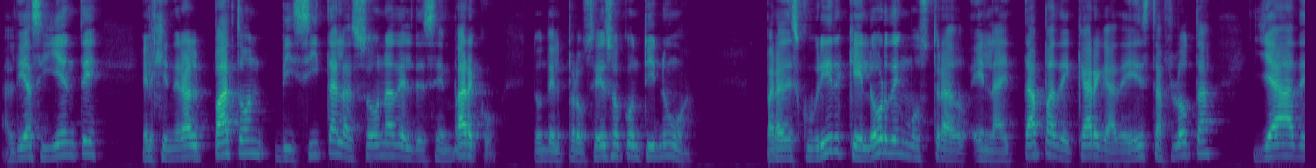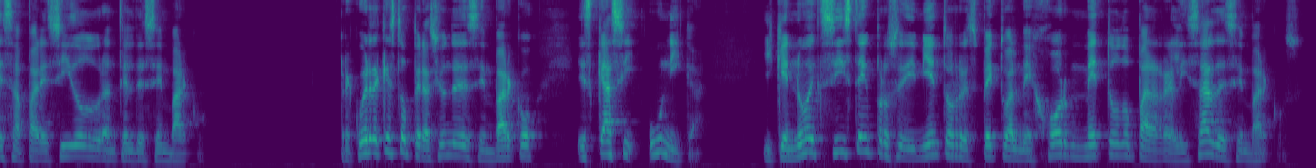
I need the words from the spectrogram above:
Al día siguiente, el general Patton visita la zona del desembarco, donde el proceso continúa, para descubrir que el orden mostrado en la etapa de carga de esta flota ya ha desaparecido durante el desembarco. Recuerde que esta operación de desembarco es casi única y que no existen procedimientos respecto al mejor método para realizar desembarcos.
